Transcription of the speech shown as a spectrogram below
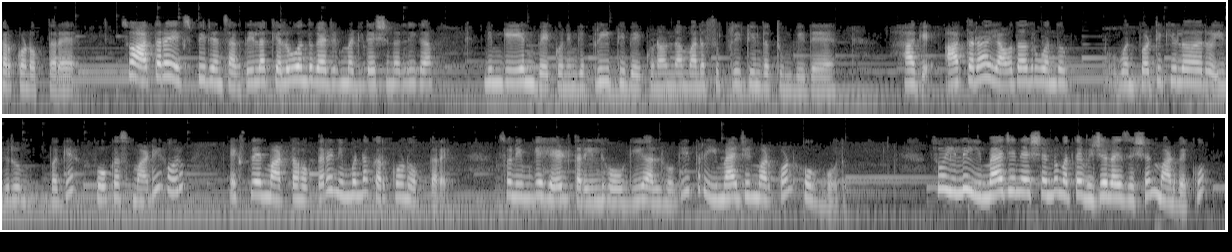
ಕರ್ಕೊಂಡು ಹೋಗ್ತಾರೆ. ಸೊ ಆ ಥರ ಎಕ್ಸ್ಪೀರಿಯನ್ಸ್ ಆಗುತ್ತೆ. ಇಲ್ಲ ಕೆಲವೊಂದು ಗೈಡೆಡ್ ಮೆಡಿಟೇಷನಲ್ಲಿ ಈಗ ನಿಮಗೆ ಏನು ಬೇಕು, ನಿಮಗೆ ಪ್ರೀತಿ ಬೇಕು ನಮ್ಮ ಮನಸ್ಸು ಪ್ರೀತಿಯಿಂದ ತುಂಬಿದೆ. ಹಾಗೆ, ಆ ಥರ ಯಾವುದಾದ್ರೂ ಒಂದು ಒಂದು ಪರ್ಟಿಕ್ಯುಲರ್ ಇದ್ರ ಬಗ್ಗೆ ಫೋಕಸ್ ಮಾಡಿ ಅವರು ಎಕ್ಸ್ಪ್ಲೇನ್ ಮಾಡ್ತಾ ಹೋಗ್ತಾರೆ, ನಿಮ್ಮನ್ನು ಕರ್ಕೊಂಡು ಹೋಗ್ತಾರೆ. ಸೊ ನಿಮಗೆ ಹೇಳ್ತಾರೆ, ಇಲ್ಲಿ ಹೋಗಿ, ಅಲ್ಲಿ ಹೋಗಿ, ಈ ಥರ ಇಮ್ಯಾಜಿನ್ ಮಾಡ್ಕೊಂಡು ಹೋಗ್ಬೋದು. ಸೊ ಇಲ್ಲಿ ಇಮ್ಯಾಜಿನೇಷನ್ನು ಮತ್ತು ವಿಜುವಲೈಸೇಷನ್ ಮಾಡಬೇಕು.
